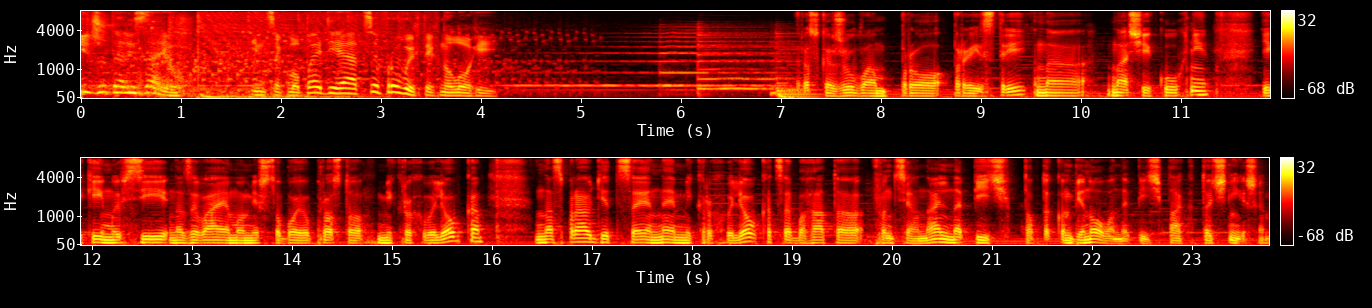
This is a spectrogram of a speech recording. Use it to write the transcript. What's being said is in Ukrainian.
Діджиталізаріум. Енциклопедія цифрових технологій. Розкажу вам про пристрій на нашій кухні, який ми всі називаємо між собою просто мікрохвильовка. Насправді це не мікрохвильовка, це багатофункціональна піч, тобто комбінована піч, так точніше.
